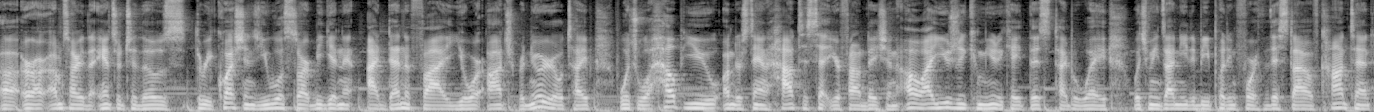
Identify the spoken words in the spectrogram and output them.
uh, or I'm sorry, the answer to those three questions, you will start beginning identify your entrepreneurial type, which will help you understand how to set your foundation. Oh, I usually communicate this type of way, which means I need to be putting forth this style of content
